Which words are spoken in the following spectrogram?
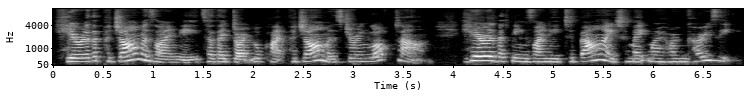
here are the pajamas I need so they don't look like pajamas during lockdown. Here are the things I need to buy to make my home cozy.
